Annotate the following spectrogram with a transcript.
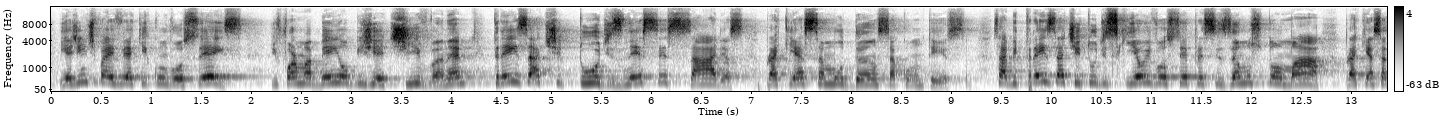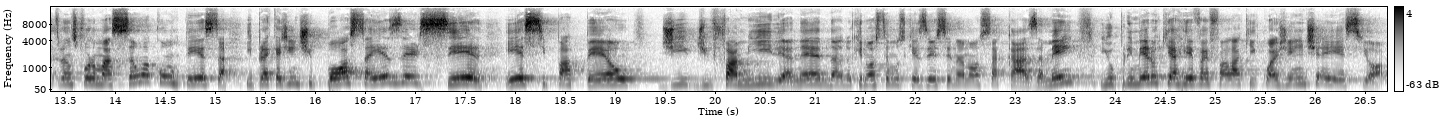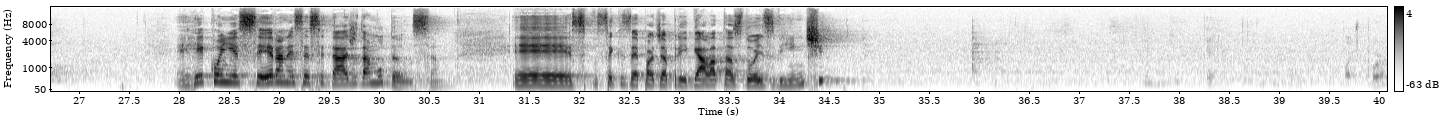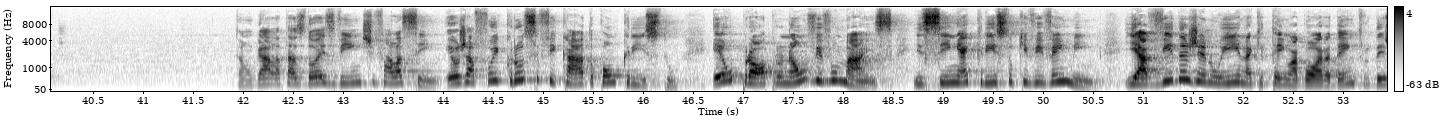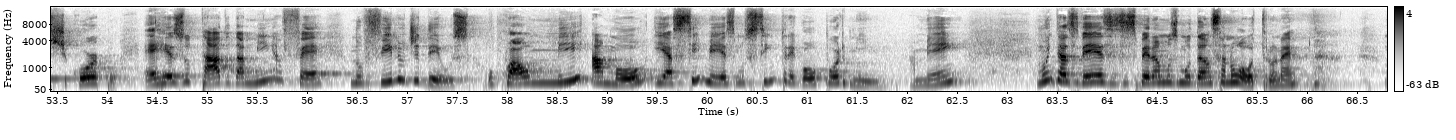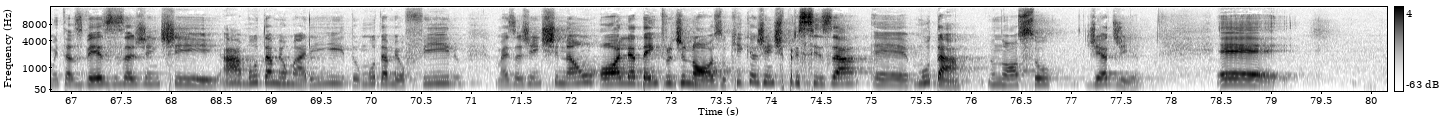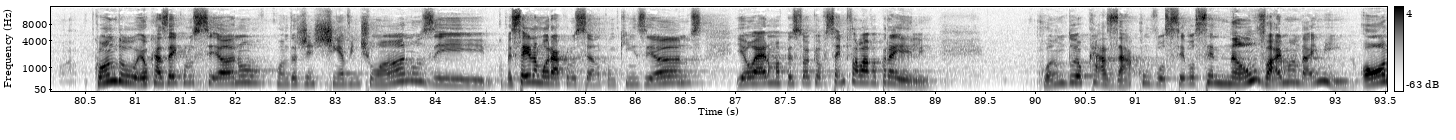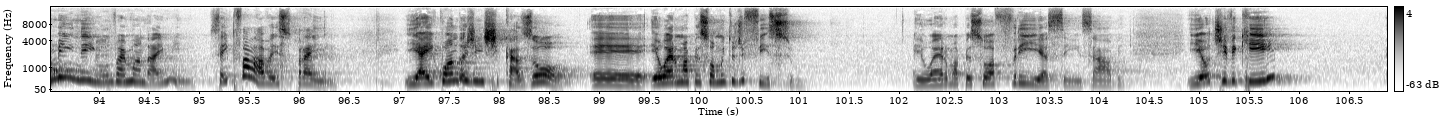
E a gente vai ver aqui com vocês de forma bem objetiva, né, três atitudes necessárias para que essa mudança aconteça. Sabe, três atitudes que eu e você precisamos tomar para que essa transformação aconteça e para que a gente possa exercer esse papel de, de família, né, no que nós temos que exercer na nossa casa, amém? E o primeiro que a Rê vai falar aqui com a gente é esse, ó. É reconhecer a necessidade da mudança. É, se você quiser, pode abrir Gálatas 2,20. Pode pôr. Então, Gálatas 2,20 fala assim: Eu já fui crucificado com Cristo. Eu próprio não vivo mais, e sim é Cristo que vive em mim. E a vida genuína que tenho agora dentro deste corpo é resultado da minha fé no Filho de Deus, o qual me amou e a si mesmo se entregou por mim. Amém? Muitas vezes esperamos mudança no outro, né? Muitas vezes a gente, ah, muda meu marido, muda meu filho, mas a gente não olha dentro de nós o que, que a gente precisa é, mudar no nosso dia a dia. É, quando eu casei com o Luciano, quando a gente tinha 21 anos, e comecei a namorar com o Luciano com 15 anos, e eu era uma pessoa que eu sempre falava para ele: quando eu casar com você, você não vai mandar em mim. Homem nenhum vai mandar em mim. Sempre falava isso para ele. E aí, quando a gente casou, é, eu era uma pessoa muito difícil. Eu era uma pessoa fria, assim, sabe? E eu tive que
